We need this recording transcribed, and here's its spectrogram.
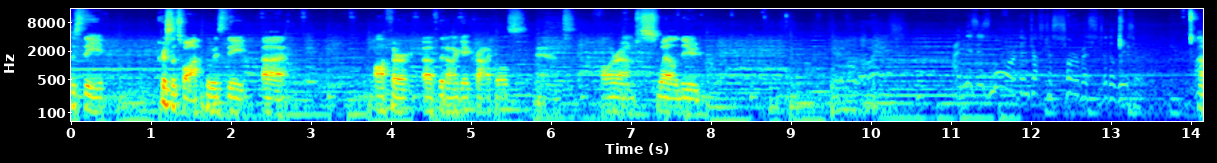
is the Chris Latois, who is the uh, author of the Donagate Chronicles and all around swell dude. Due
